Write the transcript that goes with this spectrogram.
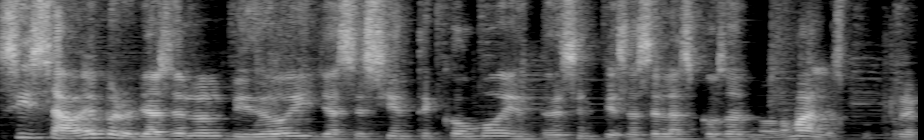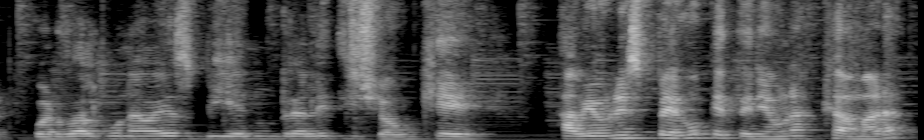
sí sabe, pero ya se lo olvidó y ya se siente cómodo y entonces empieza a hacer las cosas normales. Recuerdo alguna vez vi en un reality show que había un espejo que tenía una cámara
